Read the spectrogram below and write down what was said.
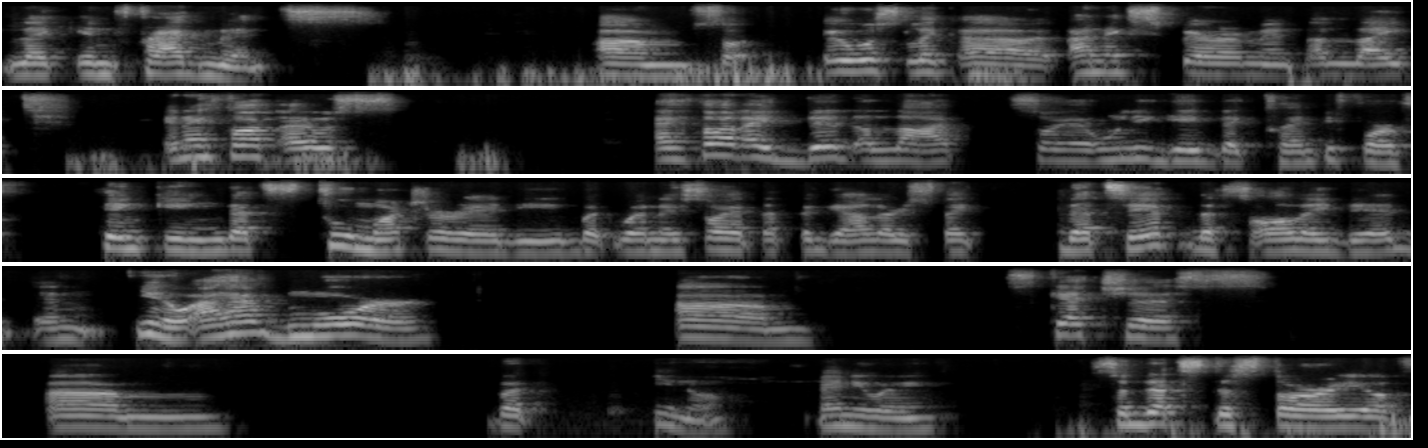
like in fragments. Um, so it was like a, an experiment, a light and I thought I was, I thought I did a lot. So I only gave like 24 thinking that's too much already. But when I saw it at the gallery, it's like, that's it. That's all I did. And, you know, I have more um, sketches. Um, but, you know, anyway, so that's the story of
